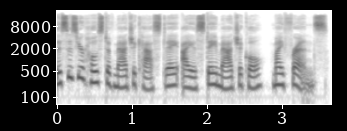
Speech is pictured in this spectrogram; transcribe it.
this is your host of Magicast Day. I stay magical, my friends.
